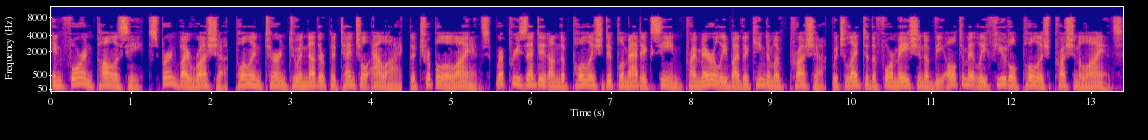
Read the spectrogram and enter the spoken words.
In foreign policy, spurned by Russia, Poland turned to another potential ally, the Triple Alliance, represented on the Polish diplomatic scene primarily by the Kingdom of Prussia, which led to the formation of the ultimately feudal Polish-Prussian alliance.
